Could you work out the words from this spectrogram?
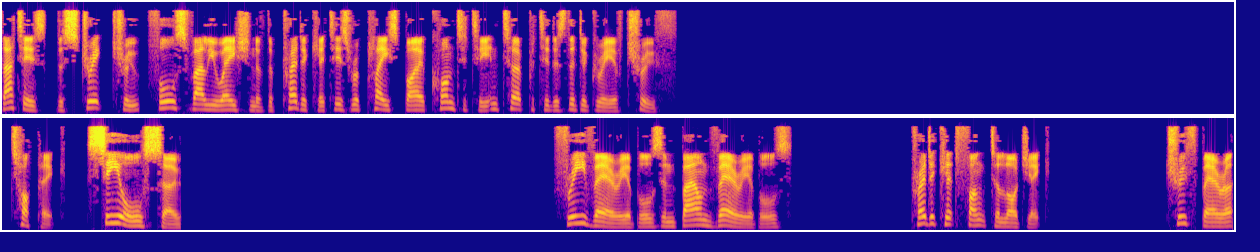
That is, the strict true-false valuation of the predicate is replaced by a quantity interpreted as the degree of truth. See also Free variables and bound variables Predicate functor logic Truthbearer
